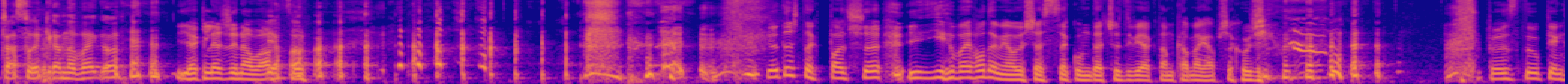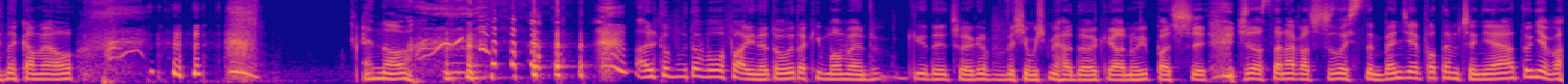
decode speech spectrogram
czasu ekranowego, nie? Jak leży na ławce. Jo. Ja też tak patrzę i, i chyba potem miał jeszcze sekundę czy dwie, jak tam kamera przechodzi. po prostu piękne cameo. No. Ale to, to było fajne. To był taki moment, kiedy człowiek naprawdę się uśmiecha do ekranu i patrzy, się zastanawia, czy coś z tym będzie potem, czy nie, a tu nie ma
